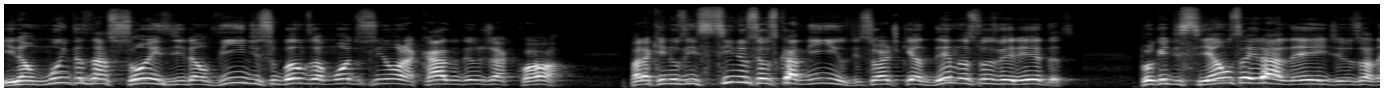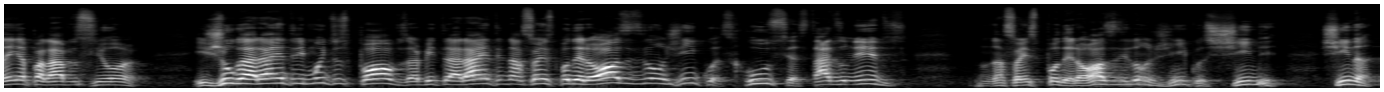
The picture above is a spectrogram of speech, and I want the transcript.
Irão muitas nações, e dirão: Vinde, subamos ao monte do Senhor, a casa do Deus de Jacó, para que nos ensine os seus caminhos, de sorte que andemos nas suas veredas. Porque de Sião sairá a lei, de Jerusalém a palavra do Senhor. E julgará entre muitos povos, arbitrará entre nações poderosas e longínquas, Rússia, Estados Unidos, nações poderosas e longínquas, China, China,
